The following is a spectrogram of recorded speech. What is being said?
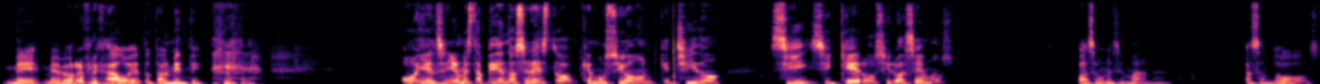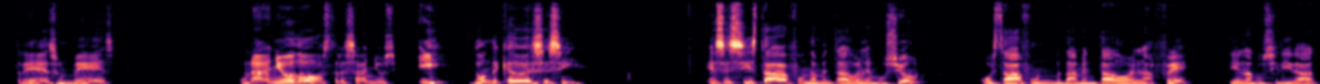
Me, me veo reflejado, ¿eh? Totalmente. Oye, el Señor me está pidiendo hacer esto, qué emoción, qué chido. Sí, sí quiero, sí lo hacemos. Pasa una semana, pasan dos, tres, un mes, un año, dos, tres años. ¿Y dónde quedó ese sí? ¿Ese sí estaba fundamentado en la emoción o estaba fundamentado en la fe y en la docilidad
